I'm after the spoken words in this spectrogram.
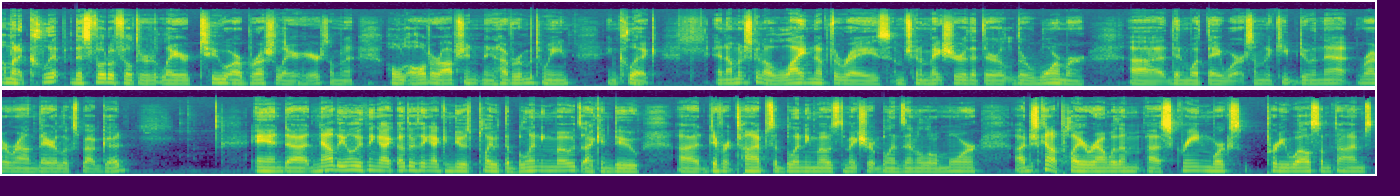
I'm going to clip this photo filter layer to our brush layer here. So I'm going to hold Alt or Option and hover in between and click. And I'm just going to lighten up the rays. I'm just going to make sure that they're they're warmer uh, than what they were. So I'm going to keep doing that right around there. Looks about good. And uh, now the only thing I, other thing I can do is play with the blending modes. I can do uh, different types of blending modes to make sure it blends in a little more. Uh, just kind of play around with them. Uh, screen works pretty well sometimes.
